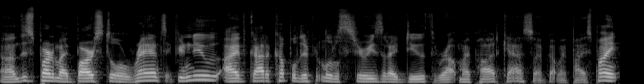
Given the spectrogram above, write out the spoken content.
Um, this is part of my Barstool rants. If you're new, I've got a couple different little series that I do throughout my podcast. So, I've got my Pious Pint.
